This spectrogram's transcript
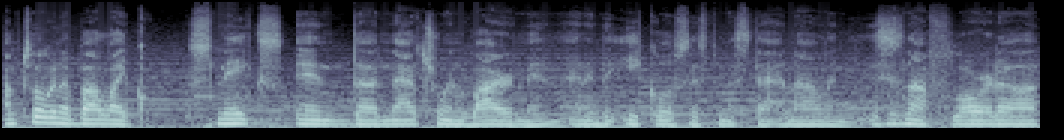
I'm talking about like snakes in the natural environment and in the ecosystem of Staten Island. This is not Florida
